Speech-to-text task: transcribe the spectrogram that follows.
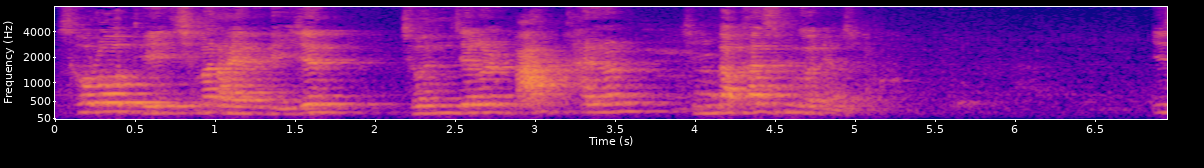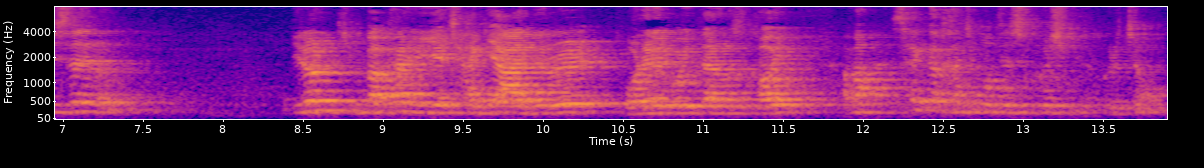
서로 대치만 하였는데 이젠 전쟁을 막 하려는 긴박한 순간이었습니다. 이스라엘은 이런 긴박한 위기에 자기 아들을 보내고 있다는 것을 거의 아마 생각하지 못했을 것입니다. 그렇죠?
